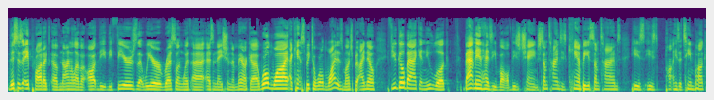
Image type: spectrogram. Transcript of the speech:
this is a product of 9/11. Are the the fears that we are wrestling with uh, as a nation in America, worldwide. I can't speak to worldwide as much, but I know if you go back and you look. Batman has evolved. He's changed. Sometimes he's campy. Sometimes he's he's he's a team punk.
